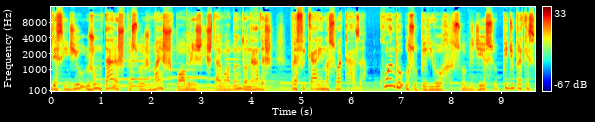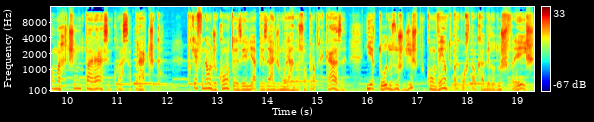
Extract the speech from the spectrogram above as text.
decidiu juntar as pessoas mais pobres que estavam abandonadas para ficarem na sua casa. Quando o superior soube disso, pediu para que São Martinho parasse com essa prática, porque afinal de contas ele, apesar de morar na sua própria casa, ia todos os dias para o convento para cortar o cabelo dos freis,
